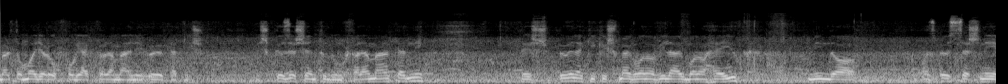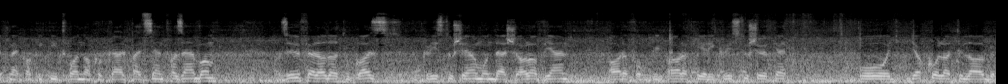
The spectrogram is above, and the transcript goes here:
mert a magyarok fogják felemelni őket is. És közösen tudunk felemelkedni, és őnekik is megvan a világban a helyük, mind a, az összes népnek, akik itt vannak a Kárpát-Szent hazában. Az ő feladatuk az, Krisztus elmondása alapján arra, fog, arra kéri Krisztus őket, hogy gyakorlatilag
